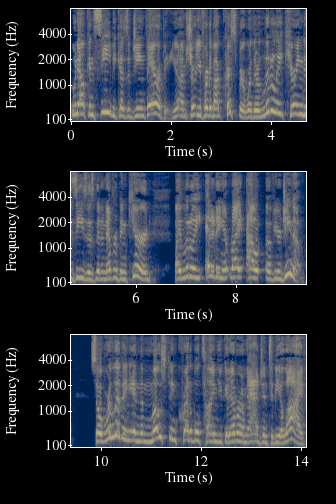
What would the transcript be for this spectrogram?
who now can see because of gene therapy. You know, I'm sure you've heard about CRISPR, where they're literally curing diseases that have never been cured by literally editing it right out of your genome. So we're living in the most incredible time you could ever imagine to be alive.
